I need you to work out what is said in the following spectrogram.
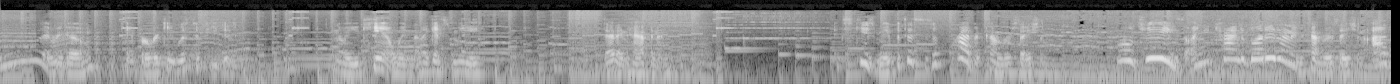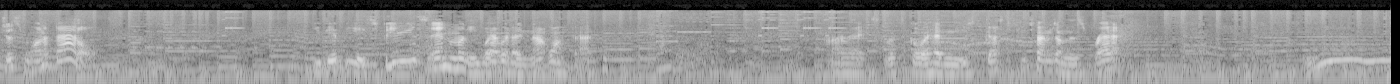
Ooh, there we go. Camper Ricky was defeated. No, you can't win, not against me. That ain't happening. Excuse me, but this is a private conversation. Well, geez, I you trying to butt in on your conversation. I just want a battle. You get the experience and money. Why would I not want that? Alright, so let's go ahead and use Gust a few times on this rat. Ooh.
